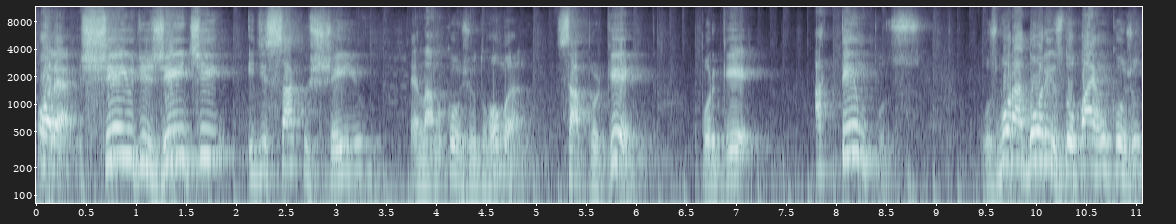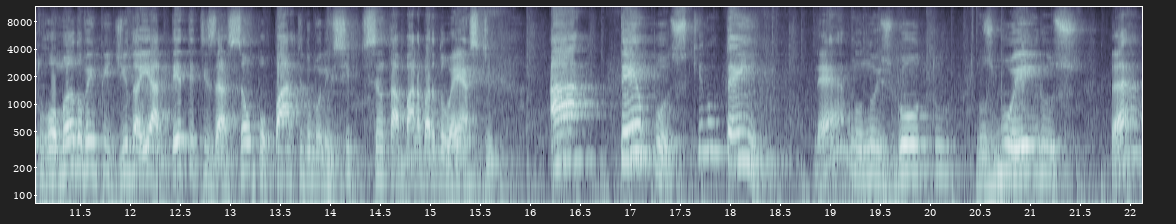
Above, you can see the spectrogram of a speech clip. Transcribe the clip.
Olha, cheio de gente e de saco cheio é lá no Conjunto Romano. Sabe por quê? Porque há tempos os moradores do bairro Conjunto Romano vêm pedindo aí a detetização por parte do município de Santa Bárbara do Oeste há tempos que não tem, né? No, no esgoto, nos bueiros, né?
